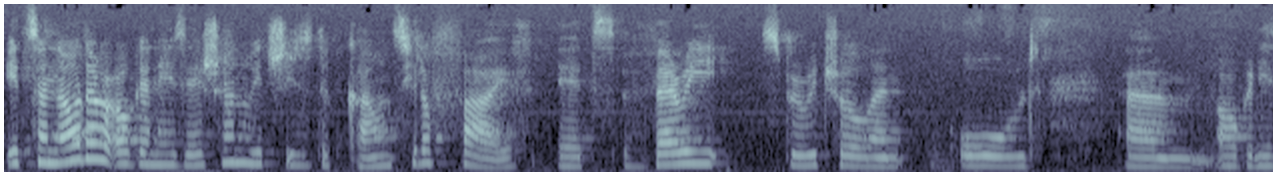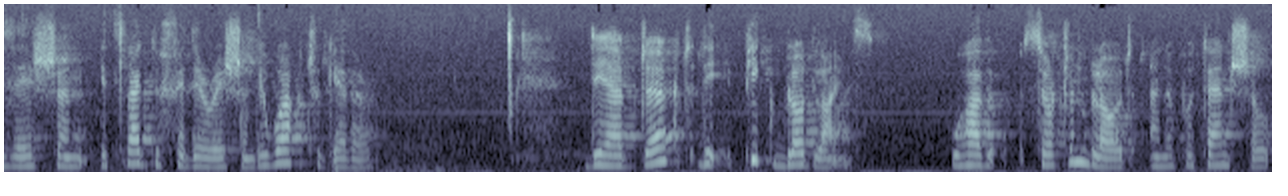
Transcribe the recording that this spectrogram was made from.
it's another organization which is the council of five it's very spiritual and old um, organization. It's like the federation. They work together. They abduct they pick bloodlines who have certain blood and a potential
